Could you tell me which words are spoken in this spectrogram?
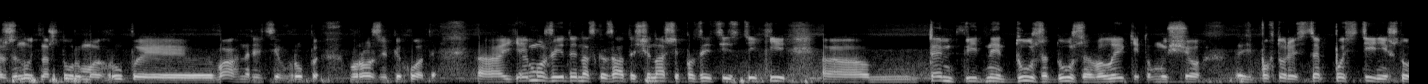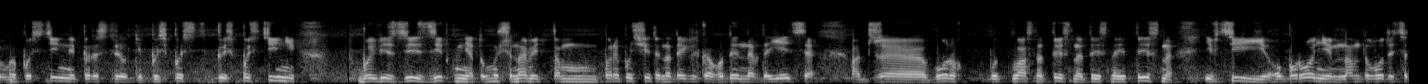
женуть на штурм групи вагнерівців, групи ворожої піхоти. Е, Я можу єдине сказати, що наші позиції стійкі. Е, Темп війни дуже дуже великий, тому що е, повторюсь, це постійні штурми, постійні перестрілки, пос- пос- пос- постійні бойові зіткнення, тому що навіть там перепочити на декілька годин не вдається, адже ворог. От, власне, тисне, тисне і тисне, і в цій обороні нам доводиться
